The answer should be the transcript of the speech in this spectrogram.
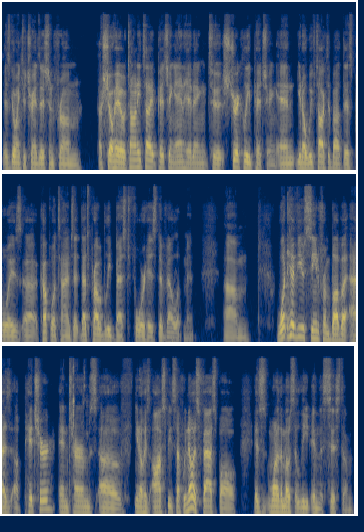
is going to transition from a Shohei Ohtani type pitching and hitting to strictly pitching. And, you know, we've talked about this, boys, uh, a couple of times that that's probably best for his development. Um, what have you seen from Bubba as a pitcher in terms of, you know, his off speed stuff? We know his fastball is one of the most elite in the system.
